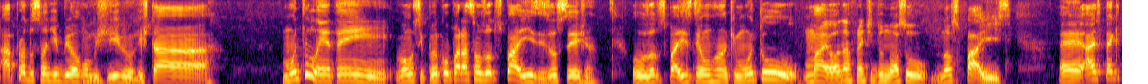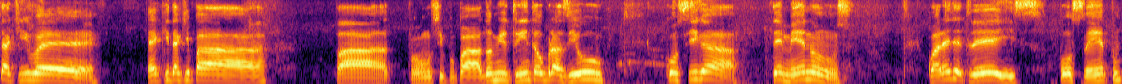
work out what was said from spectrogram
a produção de biocombustível está muito lenta em, vamos supor, em comparação aos outros países, ou seja, os outros países têm um ranking muito maior na frente do nosso, nosso país. É, a expectativa é é que daqui para para vamos supor para 2030 o Brasil consiga ter menos 43%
